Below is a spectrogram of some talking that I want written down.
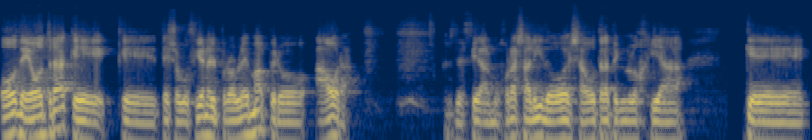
o de otra que, te solucione el problema, pero ahora. Es decir, a lo mejor ha salido esa otra tecnología que,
